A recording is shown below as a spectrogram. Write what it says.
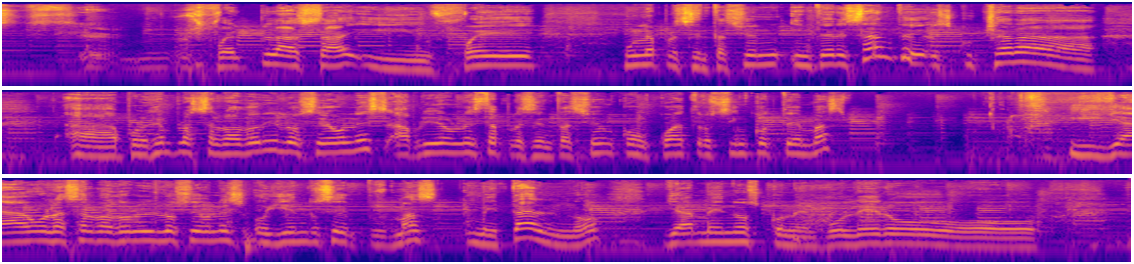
fue el Plaza y fue una presentación interesante. Escuchar a, a, por ejemplo, a Salvador y los Leones abrieron esta presentación con cuatro o cinco temas y ya Hola Salvador y los Leones oyéndose pues más metal, ¿no? Ya menos con el bolero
